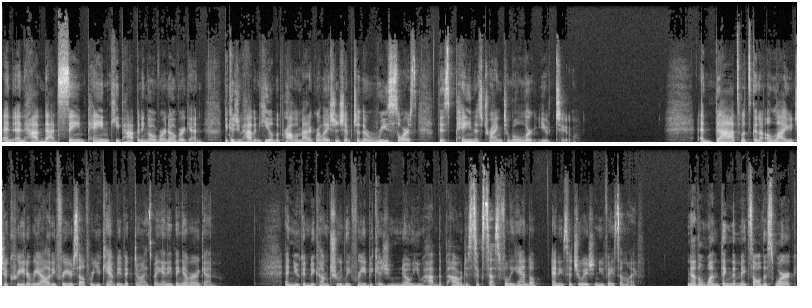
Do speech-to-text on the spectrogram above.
and, and have that same pain keep happening over and over again because you haven't healed the problematic relationship to the resource this pain is trying to alert you to. And that's what's going to allow you to create a reality for yourself where you can't be victimized by anything ever again. And you can become truly free because you know you have the power to successfully handle any situation you face in life. Now, the one thing that makes all this work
